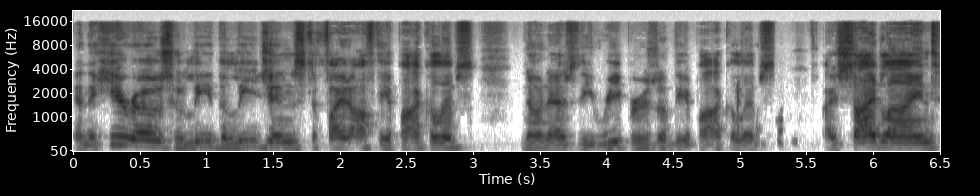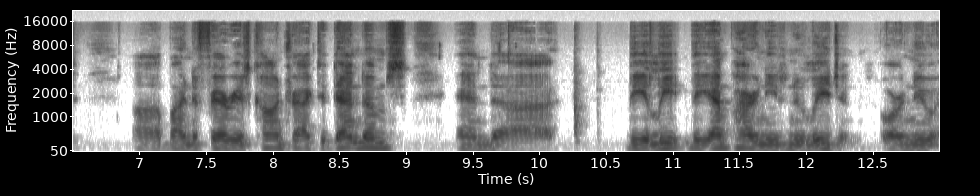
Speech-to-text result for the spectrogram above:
and the heroes who lead the legions to fight off the apocalypse, known as the Reapers of the Apocalypse, are sidelined uh, by nefarious contract addendums, and uh, the elite, the empire needs new legion or new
